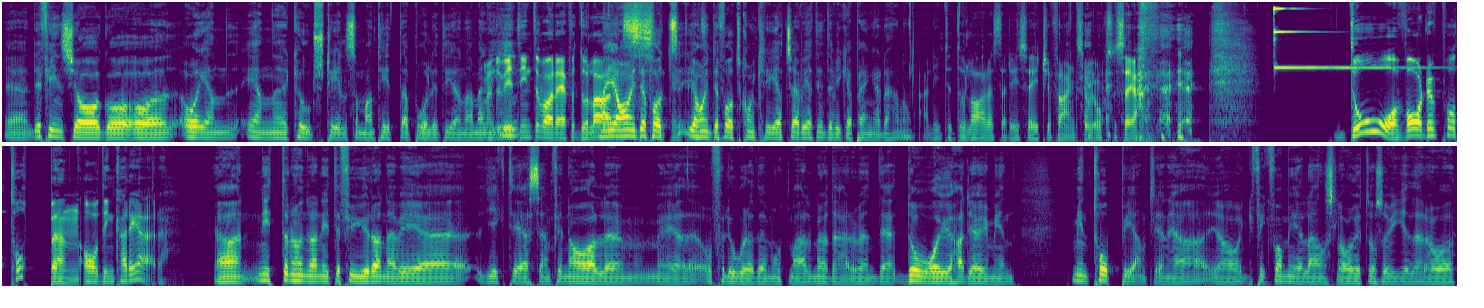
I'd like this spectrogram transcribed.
eh, det finns jag och, och, och, en, en coach till som man tittar på lite grann. Men, men du vet in, inte vad det är för Dolares? Men jag har inte fått, jag har inte fått konkret, så jag vet inte vilka pengar det handlar om. Ja, det är inte Dolares, det är schweizerfranc ska vi också säga. Då var du på toppen av din karriär. Ja, 1994 när vi eh, gick till SM-final eh, och förlorade mot Malmö där, då ju, hade jag ju min, min topp egentligen. Jag, jag fick vara med i landslaget och så vidare. Och,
